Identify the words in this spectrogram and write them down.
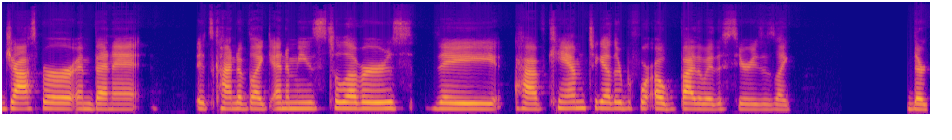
Jasper and Bennett, it's kind of like enemies to lovers. They have cam together before. Oh, by the way, this series is like they're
